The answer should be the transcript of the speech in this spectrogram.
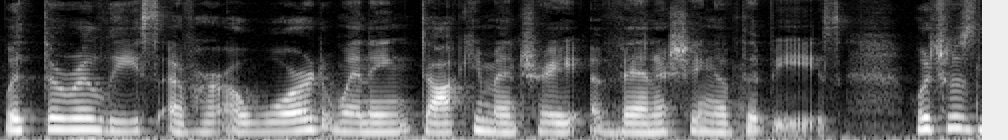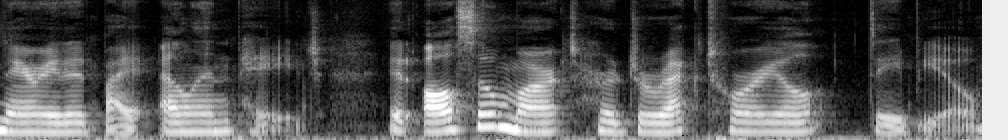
with the release of her award winning documentary, Vanishing of the Bees, which was narrated by Ellen Page. It also marked her directorial debut.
